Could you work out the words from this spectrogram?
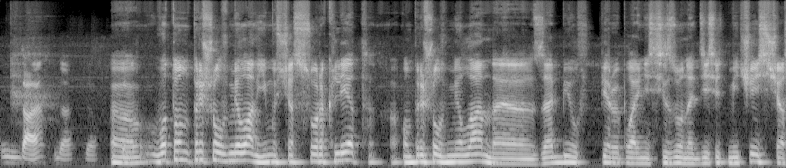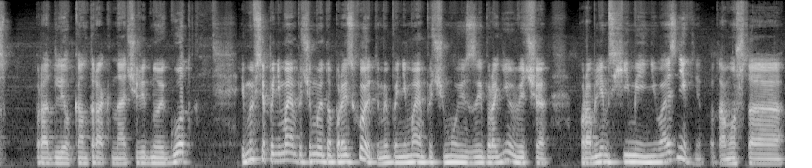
Да, да, да. А, вот он пришел в Милан, ему сейчас 40 лет. Он пришел в Милан, э, забил в первой половине сезона 10 мячей, сейчас продлил контракт на очередной год. И мы все понимаем, почему это происходит, и мы понимаем, почему из-за Ибрагимовича проблем с химией не возникнет, потому что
